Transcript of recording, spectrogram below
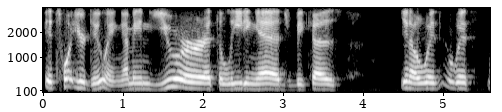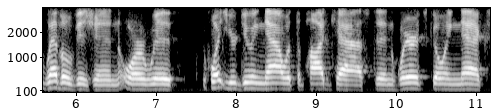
it's what you're doing. I mean, you are at the leading edge because, you know, with with Webovision or with what you're doing now with the podcast and where it's going next,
